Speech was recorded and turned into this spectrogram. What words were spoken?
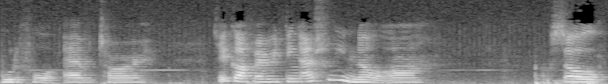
beautiful avatar take off everything. Actually, no. Uh, so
